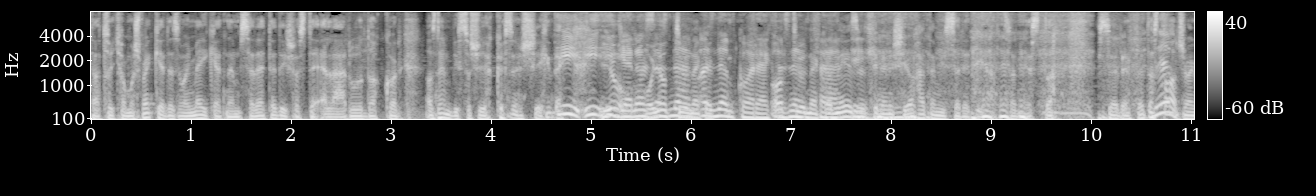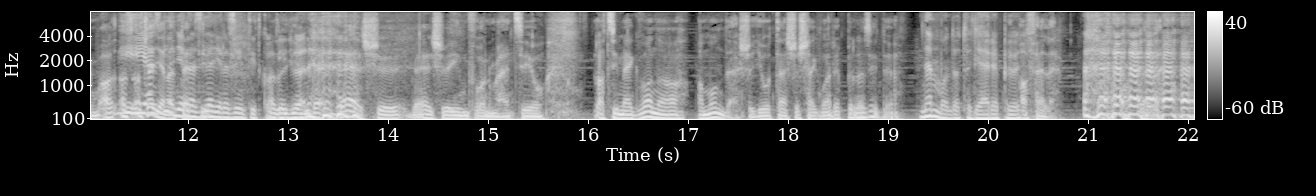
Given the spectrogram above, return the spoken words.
Tehát, hogyha most megkérdezem, hogy melyiket nem szereted, és azt te elárulod, akkor az nem biztos, hogy a közönségnek. I, I, jó, igen, az, az, nem, az nem korrekt. Ott ülnek a nézőtéren, és jó, hát nem is szereti játszani ezt a szerepet. Azt tarts meg, az, az, az, legyen, legyen, az, legyen az én titkom. Az egy belső, belső információ. Laci, megvan a, a mondás, hogy jó társaságban repül az idő? Nem mondod, hogy elrepült. A fele. A fele.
